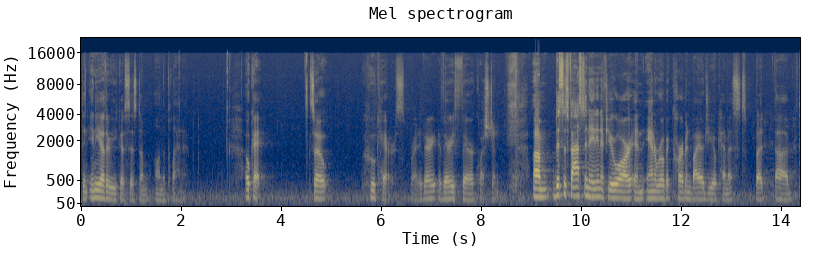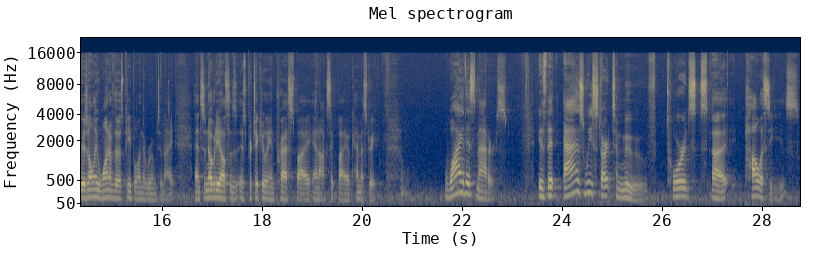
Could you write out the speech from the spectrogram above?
than any other ecosystem on the planet. Okay, so who cares, right? A very, a very fair question. Um, this is fascinating if you are an anaerobic carbon biogeochemist, but uh, there's only one of those people in the room tonight. And so nobody else is, is particularly impressed by anoxic biochemistry. Why this matters is that as we start to move towards uh, policies,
